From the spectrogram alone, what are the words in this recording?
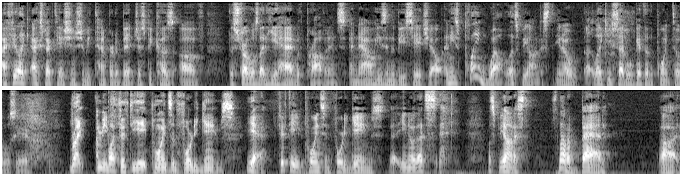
I feel like expectations should be tempered a bit just because of the struggles that he had with Providence, and now he's in the BCHL, and he's playing well. Let's be honest. You know, uh, like you said, we'll get to the point totals here. right. I mean, But- 58 points in 40 games. Yeah, 58 points in 40 games. uh, You know, that's let's be honest, it's not a bad uh,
